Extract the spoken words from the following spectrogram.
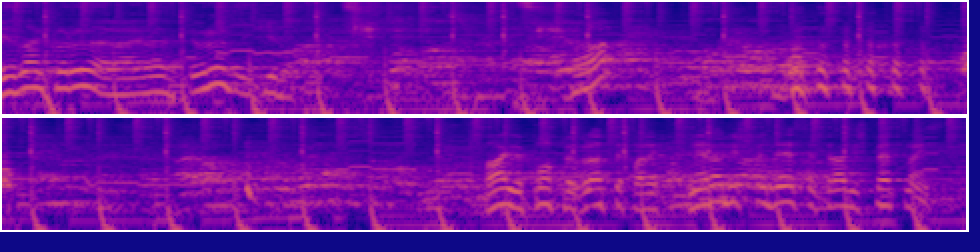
Izvan koruna, rudnik ide. A? Ajde, pope, brate, pa ne, ne radiš 50, radiš 15.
